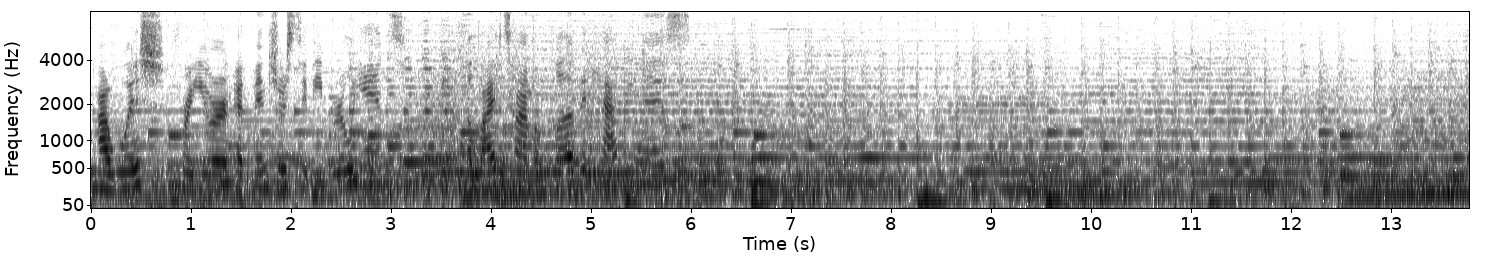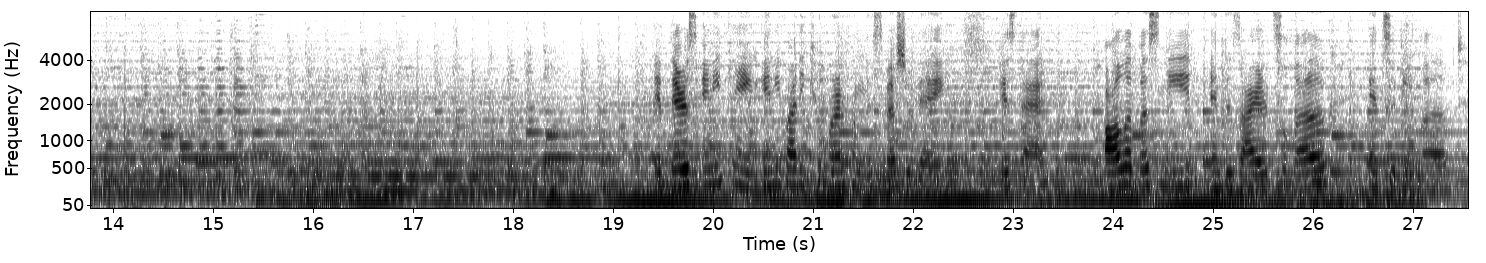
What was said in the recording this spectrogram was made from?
I wish for your adventures to be brilliant, a lifetime of love and happiness. If there's anything anybody can learn from this special day, is that all of us need and desire to love and to be loved.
